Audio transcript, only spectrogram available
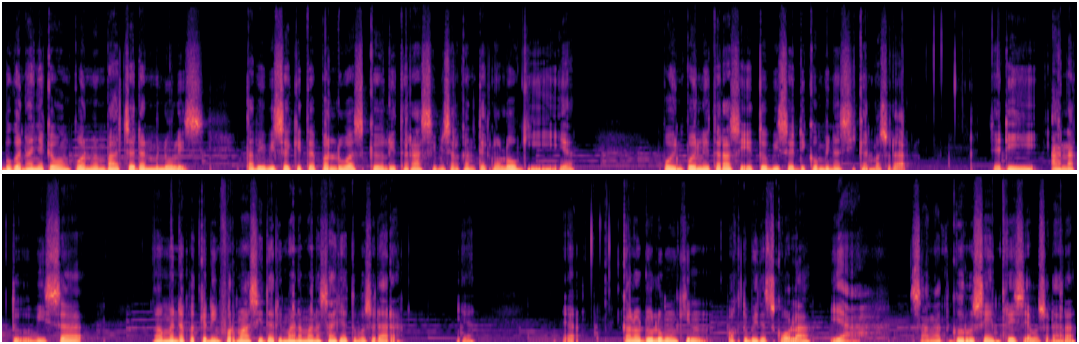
Bukan hanya kemampuan membaca dan menulis, tapi bisa kita perluas ke literasi misalkan teknologi ya. Poin-poin literasi itu bisa dikombinasikan Mas Saudara. Jadi anak tuh bisa uh, mendapatkan informasi dari mana-mana saja tuh Mas Saudara. Ya. Ya. Kalau dulu mungkin waktu beta sekolah, ya sangat guru sentris ya Saudara.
